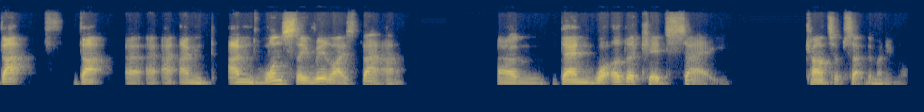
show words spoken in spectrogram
that that uh, uh, uh, and and once they realize that um, then what other kids say can't upset them anymore.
